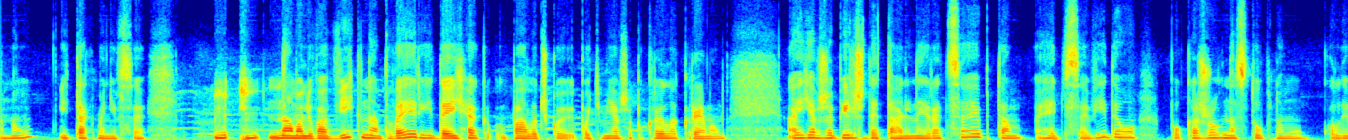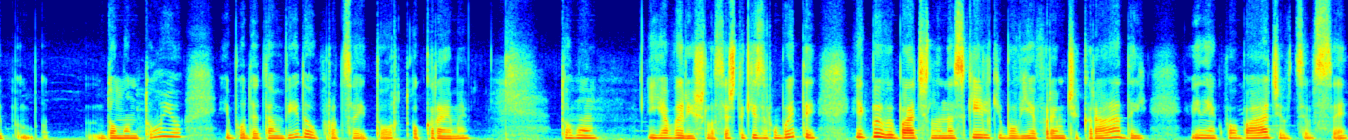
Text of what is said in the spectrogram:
Ну, і так мені все намалював вікна, двері, де як паличкою, потім я вже покрила кремом. А я вже більш детальний рецепт, там геть все відео покажу в наступному, коли домонтую, і буде там відео про цей торт окремий. Тому я вирішила все ж таки зробити. Якби ви бачили, наскільки був Єфремчик радий, він як побачив це все.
